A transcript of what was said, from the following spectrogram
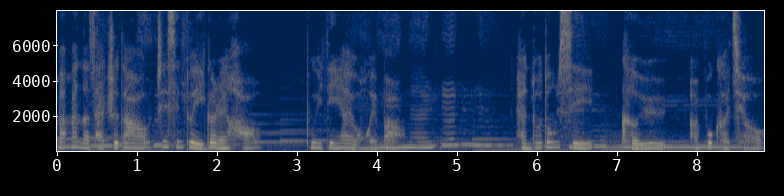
慢慢的才知道，真心对一个人好。不一定要有回报，很多东西可遇而不可求，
